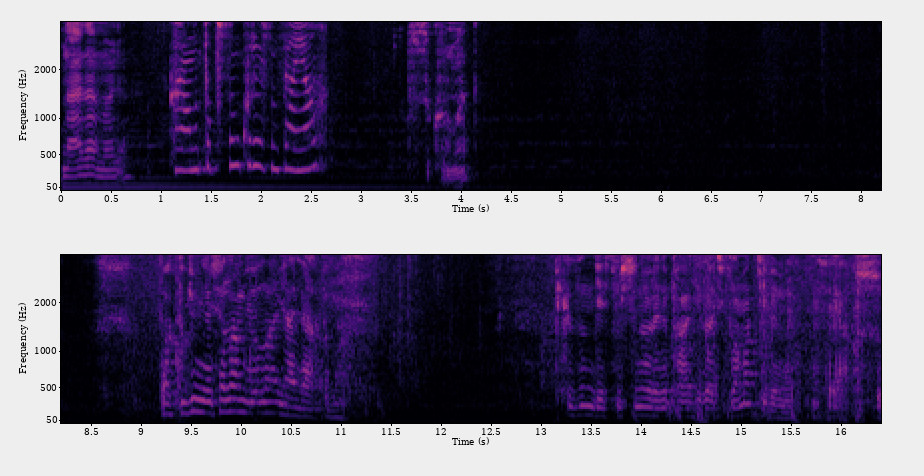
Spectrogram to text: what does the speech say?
Nereden böyle? Karanlıkta pusu mu kuruyorsun sen ya? Pusu kurmak. Bak bugün yaşanan bir olay geldi aklıma. Bir kızın geçmişini öğrenip herkese açıklamak gibi mi? Mesela pusu.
